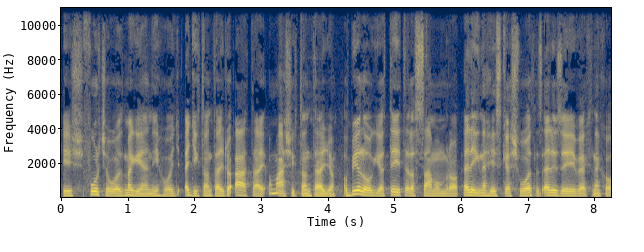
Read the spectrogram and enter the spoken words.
és furcsa volt megélni, hogy egyik tantárgyra átállj a másik tantárgya. A biológia tétel a számomra elég nehézkes volt, az előző éveknek a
